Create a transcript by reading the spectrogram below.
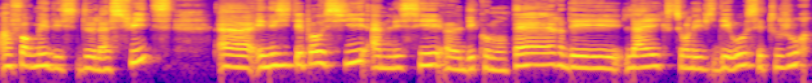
informé de la suite. Euh, et n'hésitez pas aussi à me laisser euh, des commentaires, des likes sur les vidéos. C'est toujours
